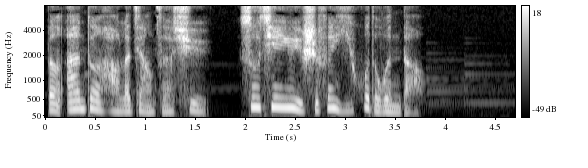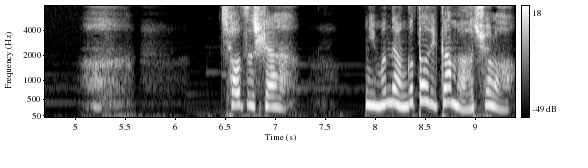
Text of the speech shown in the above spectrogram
等安顿好了蒋泽旭，苏千玉十分疑惑的问道：“乔子山。”你们两个到底干嘛去了？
